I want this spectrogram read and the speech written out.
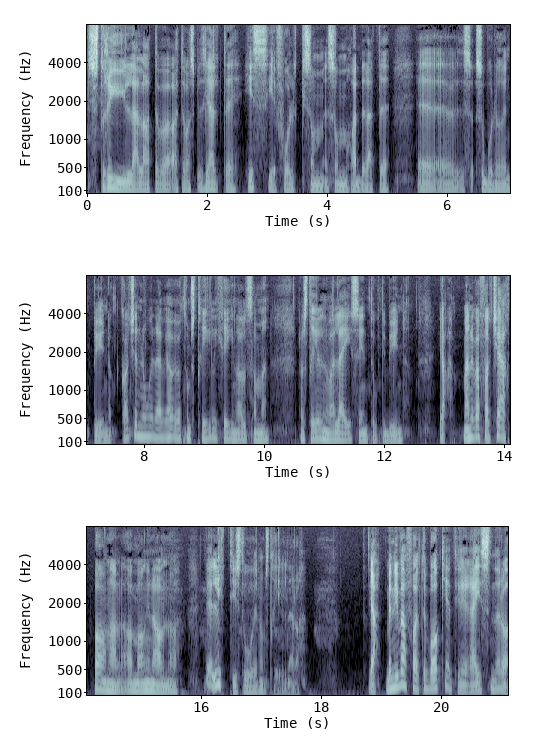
stryl, eller at det var, at det var spesielt eh, hissige folk som, som hadde dette eh, som bodde rundt byen. Og kanskje noe der, Vi har hørt om strilekrigen alle sammen. Når strilene var lei, så inntok de byen. Ja, men i hvert fall kjært barn av mange navn, og det er litt historien om strilene, da. Ja, men i hvert fall tilbake igjen til de reisende, da.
